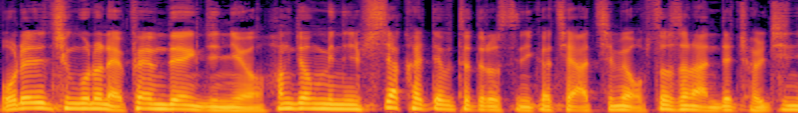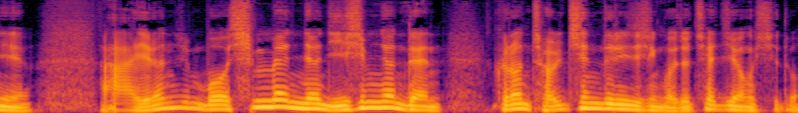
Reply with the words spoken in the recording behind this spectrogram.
오래된 친구는 FM대행진이요. 황정민님 시작할 때부터 들었으니까 제 아침에 없어서는 안 될 절친이에요. 아, 이런 뭐 십몇 년, 이십 년 된 그런 절친들이신 거죠. 최지영 씨도.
